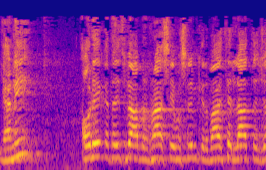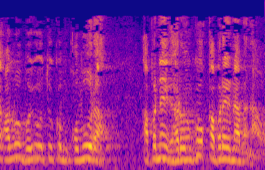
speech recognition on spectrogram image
یعنی اور ایک حدیث میں آپ سے مسلم کی روایت اللہ تجعلوا بیوتکم قبورا، اپنے گھروں کو قبریں نہ بناؤ۔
